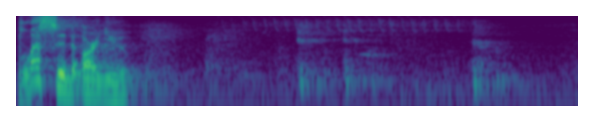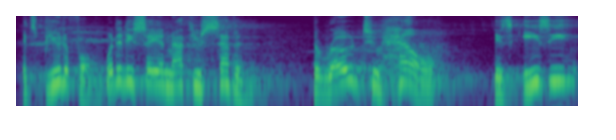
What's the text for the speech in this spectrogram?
Blessed are you. It's beautiful. What did he say in Matthew 7? The road to hell is easy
